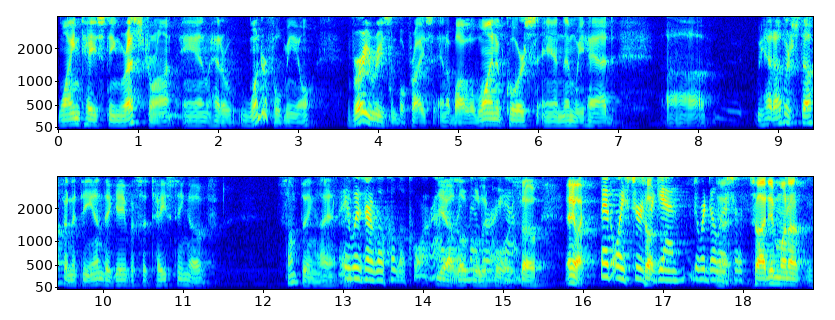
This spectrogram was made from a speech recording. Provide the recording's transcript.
wine tasting restaurant and had a wonderful meal, very reasonable price, and a bottle of wine, of course. And then we had uh, we had other stuff, and at the end they gave us a tasting of something. I, It was our local liqueur. I yeah, local remember, liqueur. yeah. So anyway, they had oysters so- again. They were yeah. delicious. So I didn't want to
